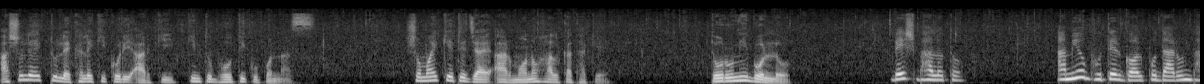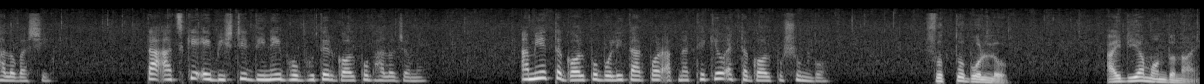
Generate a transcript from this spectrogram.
আসলে একটু লেখালেখি করি আর কি কিন্তু ভৌতিক উপন্যাস। সময় কেটে যায় আর মনও হালকা থাকে। তরুণী বলল বেশ ভালো তো। আমিও ভূতের গল্প দারুণ ভালোবাসি। তা আজকে এই বৃষ্টির দিনেই ভো ভূতের গল্প ভালো জমে। আমি একটা গল্প বলি তারপর আপনার থেকেও একটা গল্প শুনব। সত্য বলল আইডিয়া মন্দ নয়।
